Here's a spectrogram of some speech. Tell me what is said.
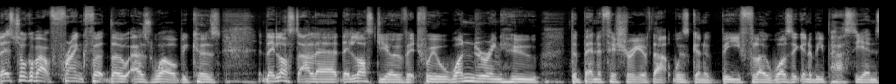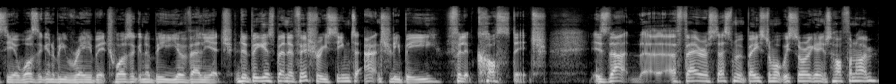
Let's talk about Frankfurt though as well because they lost Haller, they lost Jovic. We were wondering who the beneficiary of that was going to be. Flo, was it going to be Paciencia? Was it going to be Rebic? Was it going to be Joveljic? The biggest beneficiary seemed to actually be Filip Kostic. Is that a fair assessment based on what we saw against Hoffenheim?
